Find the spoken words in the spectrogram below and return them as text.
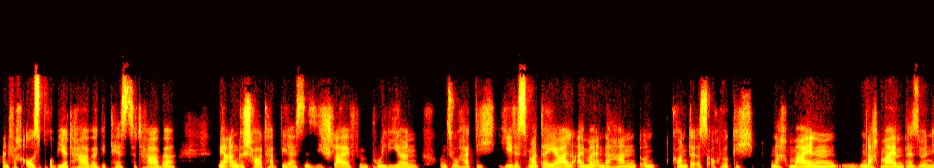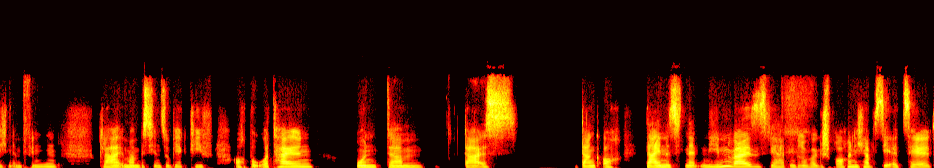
einfach ausprobiert habe, getestet habe, mir angeschaut habe, wie lassen sie schleifen, polieren. Und so hatte ich jedes Material einmal in der Hand und konnte es auch wirklich nach, mein, nach meinem persönlichen Empfinden, klar, immer ein bisschen subjektiv, auch beurteilen. Und ähm, da ist dank auch deines netten Hinweises, wir hatten darüber gesprochen, ich habe es dir erzählt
